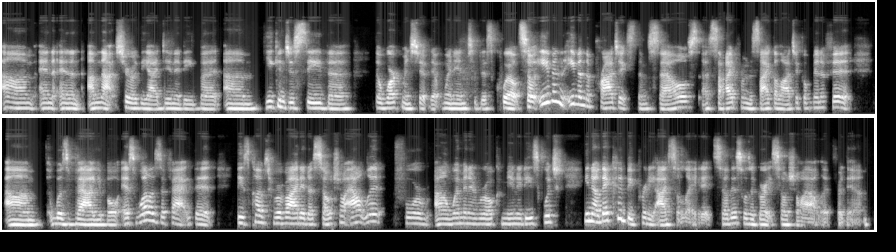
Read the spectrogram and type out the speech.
Um, and and I'm not sure of the identity, but um, you can just see the the workmanship that went into this quilt. So even even the projects themselves, aside from the psychological benefit, um, was valuable, as well as the fact that these clubs provided a social outlet for uh, women in rural communities, which you know they could be pretty isolated. So this was a great social outlet for them.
